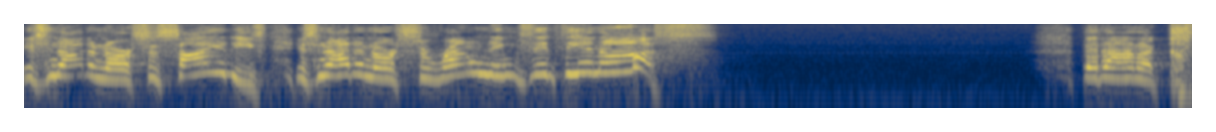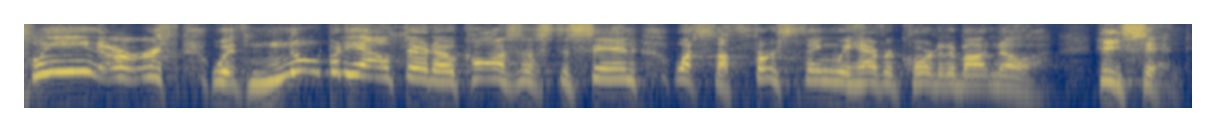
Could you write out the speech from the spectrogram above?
it's not in our societies, it's not in our surroundings, it's in us. That on a clean earth with nobody out there to cause us to sin, what's the first thing we have recorded about Noah? He sinned.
